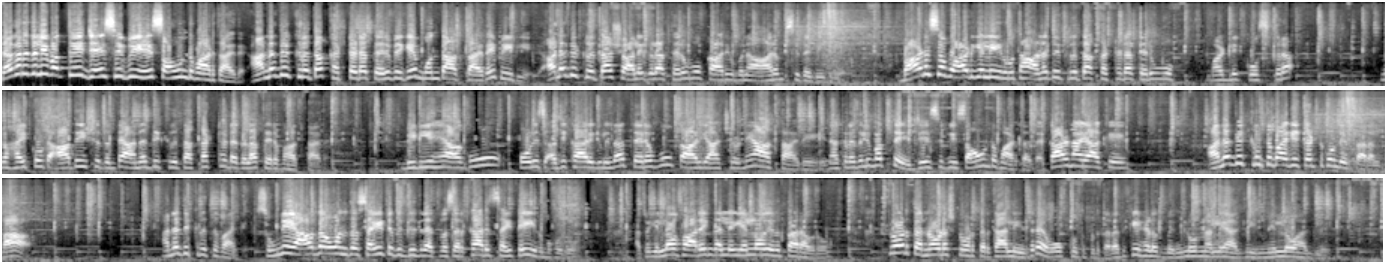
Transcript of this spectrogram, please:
ನಗರದಲ್ಲಿ ಮತ್ತೆ JCB sound ಮಾಡ್ತಾ ಇದೆ. ಅನಧಿಕೃತ ಕಟ್ಟಡ ತೆರವಿಗೆ ಮುಂದಾಗ್ತಾ ಇದೆ ಬಿಡಿಎ ಅನಧಿಕೃತ ಶಾಲೆಗಳ ತೆರವು ಕಾರ್ಯವನ್ನು ಆರಂಭಿಸಿದೆ ಬಿಡಿಎ ಬಾಣಸವಾಡಿಯಲ್ಲಿ ಇರುವಂತಹ ಅನಧಿಕೃತ ಕಟ್ಟಡ ತೆರವು ಮಾಡಲಿಕ್ಕೋಸ್ಕರ ಹೈಕೋರ್ಟ್ ಆದೇಶದಂತೆ ಅನಧಿಕೃತ ಕಟ್ಟಡಗಳ ತೆರವಾಗ್ತಾ ಇದೆ. ಬಿಡಿಎ ಹಾಗೂ ಪೊಲೀಸ್ ಅಧಿಕಾರಿಗಳಿಂದ ತೆರವು ಕಾರ್ಯಾಚರಣೆ ಆಗ್ತಾ ಇದೆ. ನಗರದಲ್ಲಿ ಮತ್ತೆ ಜೆಸಿಬಿ ಸೌಂಡ್ ಮಾಡ್ತಾ ಇದೆ. ಕಾರಣ ಯಾಕೆ? ಅನಧಿಕೃತವಾಗಿ ಕಟ್ಟಿಕೊಂಡಿರ್ತಾರಲ್ವಾ? ಅನಧಿಕೃತವಾಗಿ. ಸುಮ್ಮನೆ ಯಾವುದೋ ಒಂದು ಸೈಟ್ ಬಿದ್ದಿದ್ರೆ ಅಥವಾ ಸರ್ಕಾರದ ಸೈಟೇ ಇರಬಹುದು. ಅಥವಾ ಎಲ್ಲೋ ಫಾರಿಂಗ್ ಅಲ್ಲಿ ಎಲ್ಲೋ ಇರ್ತಾರೆ ಅವರು. ನೋಡ್ತಾರೆ, ನೋಡಷ್ಟು ನೋಡ್ತಾರೆ, ಖಾಲಿ ಇದ್ರೆ ಹೋಗಿ ಕೂತು ಬಿಡ್ತಾರೆ ಅದಕ್ಕೆ ಹೇಳೋದು ಬೆಂಗಳೂರಿನಲ್ಲೇ ಆಗಲಿ, ಇನ್ನೆಲ್ಲೋ ಆಗಲಿ.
